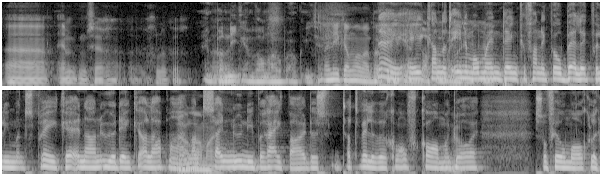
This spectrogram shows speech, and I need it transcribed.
Eh, en ik moet zeggen, gelukkig. En paniek en wanhoop ook niet. Hè? Paniek en mama. Nee, dat kan het ene moment denken van ik wil bellen, ik wil iemand spreken. En na een uur denk je, ah, laat maar, Ja, laat want ze zijn nu niet bereikbaar. Dus dat willen we gewoon voorkomen door zoveel mogelijk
